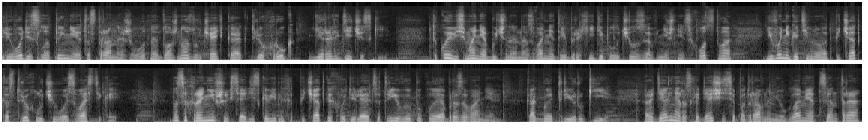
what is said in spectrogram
переводе с латыни это странное животное должно звучать как трехрук геральдический. Такое весьма необычное название трибрахидий получил за внешнее сходство его негативного отпечатка с трехлучевой свастикой. На сохранившихся дисковидных отпечатках выделяются три выпуклые образования, как бы три руки, радиально расходящиеся под равными углами от центра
